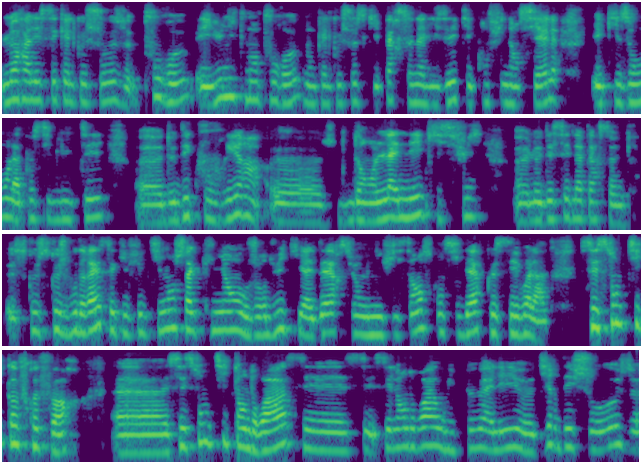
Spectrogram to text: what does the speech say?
leur a laissé quelque chose pour eux et uniquement pour eux, donc quelque chose qui est personnalisé, qui est confidentiel et qu'ils auront la possibilité euh, de découvrir euh, dans l'année qui suit le décès de la personne. Ce que, ce que je voudrais, c'est qu'effectivement chaque client aujourd'hui qui adhère sur Munificence considère que c'est voilà, c'est son petit coffre-fort. Euh, c'est son petit endroit, c'est l'endroit où il peut aller euh, dire des choses,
